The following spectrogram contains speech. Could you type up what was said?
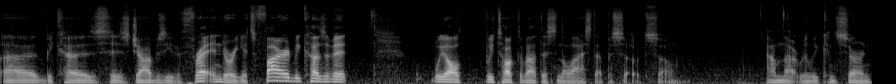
uh, because his job is either threatened or he gets fired because of it. We all we talked about this in the last episode, so I'm not really concerned.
